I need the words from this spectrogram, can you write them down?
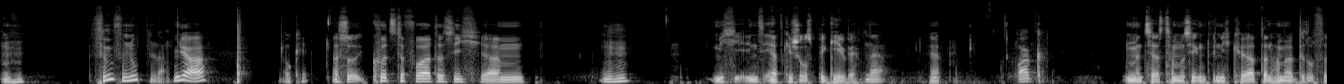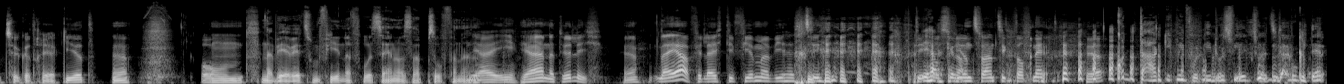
Mhm. Fünf Minuten lang. Ja. Okay. Also kurz davor, dass ich ähm, Mhm. mich ins Erdgeschoss begebe. Na. Ja. Org. Und zuerst haben wir es irgendwie nicht gehört, dann haben wir ein bisschen verzögert reagiert. Ja. Und Na, wer wird zum Vier in der Früh sein als Absoffener? Ja, eh. ja, natürlich. Ja. Naja, vielleicht die Firma, wie heißt sie? Ja, genau. DOS24.net. Ja. Guten Tag, ich bin von Linus 24.net.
